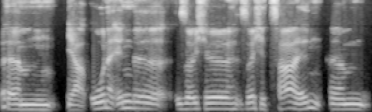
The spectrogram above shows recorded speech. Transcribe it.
Ähm, ja, ohne Ende solche, solche Zahlen. Ähm,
